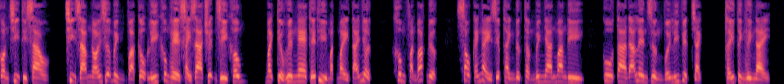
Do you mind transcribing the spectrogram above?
Còn chị thì sao? Chị dám nói giữa mình và cậu Lý không hề xảy ra chuyện gì không? Bạch Tiểu Huyên nghe thế thì mặt mày tái nhợt, không phản bác được. Sau cái ngày Diệp Thành được Thẩm Minh Nhan mang đi, cô ta đã lên giường với Lý Việt Trạch. Thấy tình hình này,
